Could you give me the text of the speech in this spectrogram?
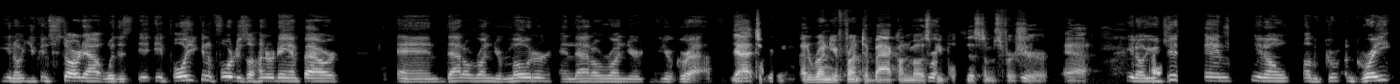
you know, you can start out with this. If all you can afford is a hundred amp hour, and that'll run your motor and that'll run your your grab. That, that'll run your front to back on most right. people's systems for sure. Yeah. You know, you uh, just and you know a, gr- a great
